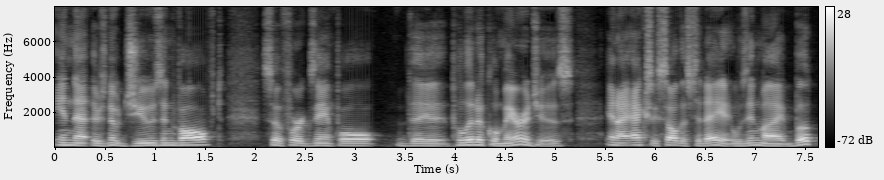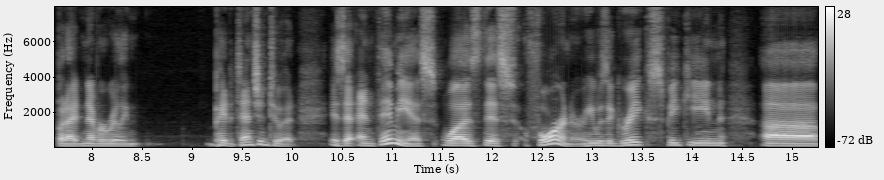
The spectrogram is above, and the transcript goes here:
in that there's no Jews involved. So, for example, the political marriages, and I actually saw this today, it was in my book, but I'd never really paid attention to it, is that Anthemius was this foreigner. He was a Greek speaking uh,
